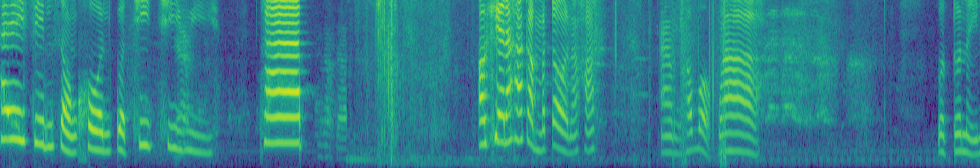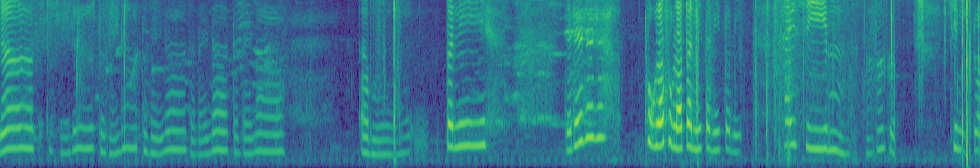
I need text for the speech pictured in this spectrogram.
ให้ซิมสองคนกดที่ทีวี ครับ โอเคนะคะกลับมาต่อนะคะอ่าเขาบอกว่า กดตัวไหนนะตัวไหนนะตัวไหนนะตัวไหนนะตัวไหนนะตัวไหนนะเอ่มตัวนี้เดี๋ยวเดี๋ยวเดี๋ยวเดี๋ยวถูกแล้วถูกแล้วตัวนี้ตัวนี้ตัวนี้ ให้ซิมแล้วก็กดซิมตัว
